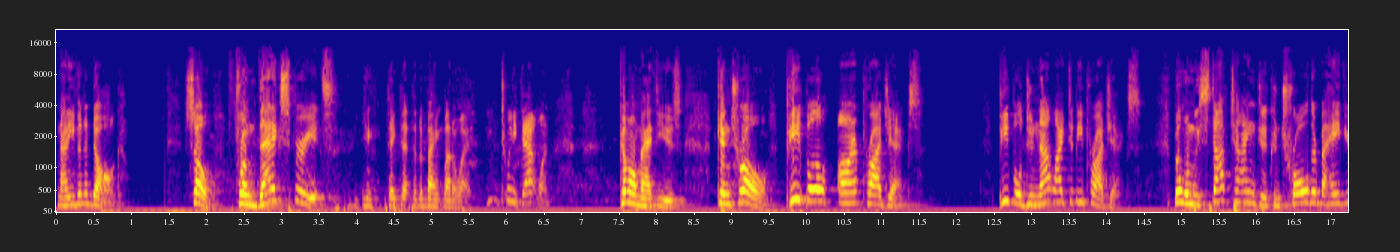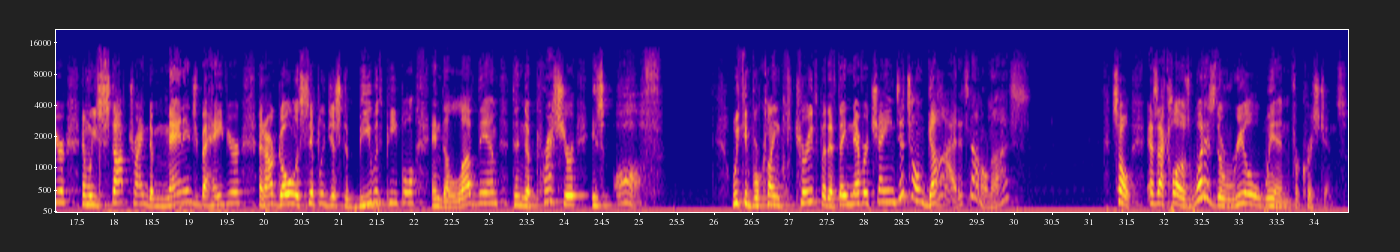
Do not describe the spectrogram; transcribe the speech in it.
not even a dog. So, from that experience, you take that to the bank, by the way. You can tweet that one. Come on, Matthews. Control. People aren't projects. People do not like to be projects. But when we stop trying to control their behavior and we stop trying to manage behavior, and our goal is simply just to be with people and to love them, then the pressure is off. We can proclaim truth, but if they never change, it's on God, it's not on us. So, as I close, what is the real win for Christians?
